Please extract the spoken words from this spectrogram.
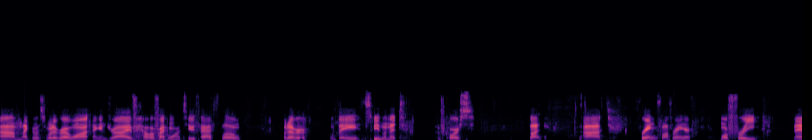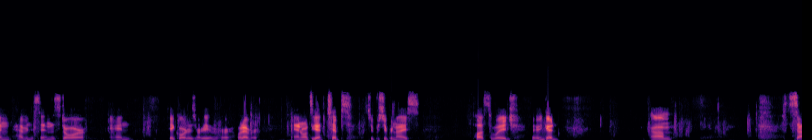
Um, I can list whatever I want. I can drive however I want to, fast, slow, whatever. Obey speed limit, of course. But uh, free, slot ringer, more free than having to sit in the store and take orders or whatever. And once again, tips super super nice, plus the wage very good. Um, so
